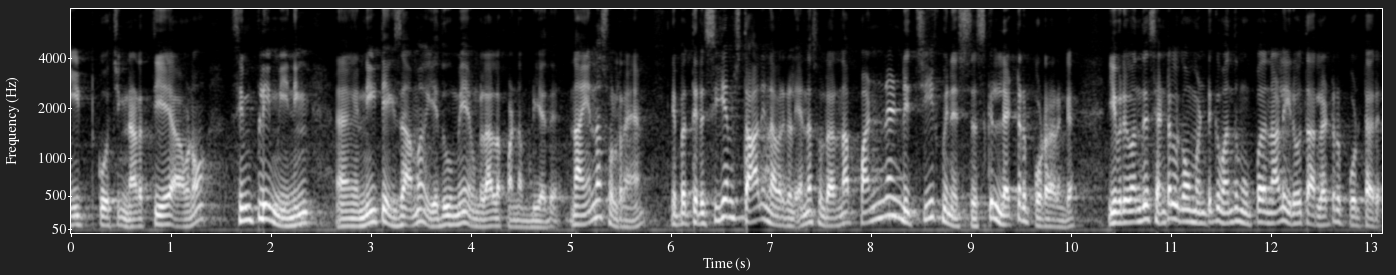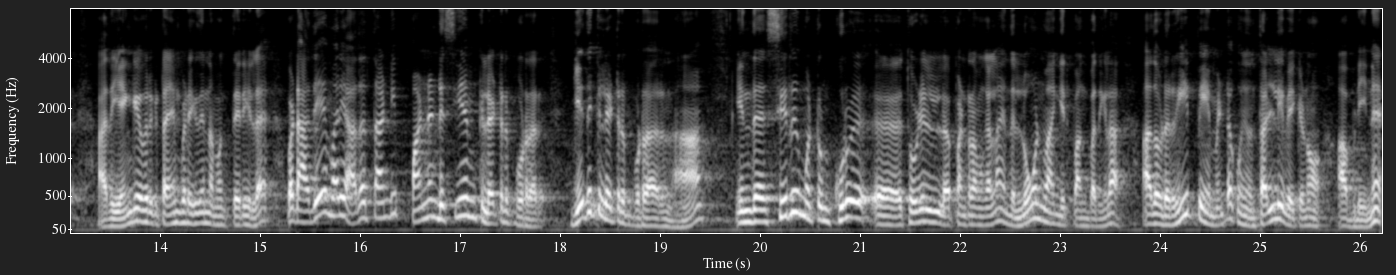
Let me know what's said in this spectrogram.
நீட் கோச்சிங் நடத்தியே ஆகணும். சிம்பிளி மீனிங் நீட் எக்ஸாமை எதுவுமே இவங்களால் பண்ண முடியாது. நான் என்ன சொல்கிறேன் இப்போ திரு சிஎம் ஸ்டாலின் அவர்கள் என்ன சொல்கிறாருன்னா பன்னெண்டு சீஃப் மினிஸ்டர்ஸ்க்கு லெட்டர் போடுறாருங்க. இவர் வந்து சென்ட்ரல் கவர்மெண்ட்டுக்கு வந்து முப்பது நாள் இருபத்தாறு லெட்டர் போட்டார். அது எங்கே இவருக்கு டைம் கிடைக்குதுன்னு நமக்கு தெரியல. பட் அதே மாதிரி அதை தாண்டி பன்னெண்டு சிஎம்க்கு லெட்டர் போடுறாரு. எதுக்கு லெட்டர் போடுறாருன்னா இந்த சிறு மற்றும் குறு தொழில் பண்ணுறவங்கலாம் இந்த லோன் வாங்கியிருப்பாங்க பார்த்தீங்களா அதோட ரீபேமெண்ட்டை கொஞ்சம் தள்ளி வைக்கணும் அப்படின்னு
